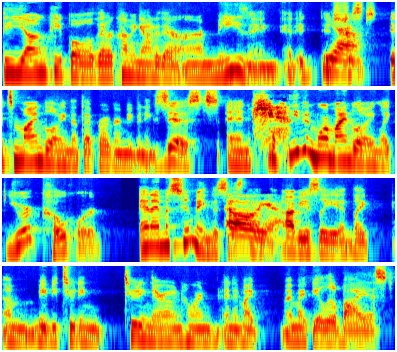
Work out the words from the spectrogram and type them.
the young people that are coming out of there are amazing. It, it, it's yeah. just, it's mind blowing that that program even exists. And yeah. even more mind blowing, like your cohort. And I'm assuming this is oh, yeah. obviously and like um, maybe tooting, tooting their own horn and it might, I might be a little biased,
